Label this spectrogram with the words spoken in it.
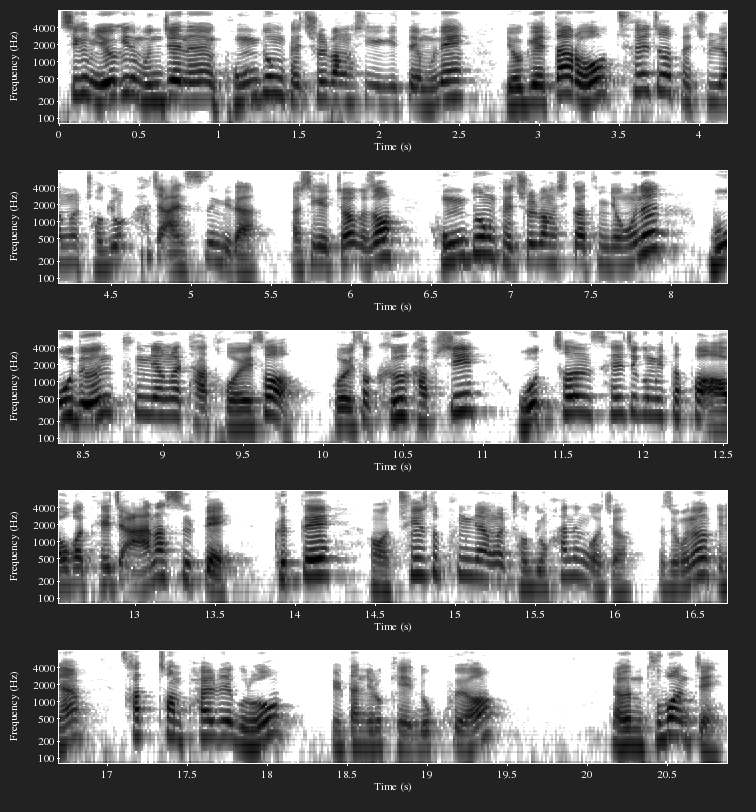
지금 여기 문제는 공동 배출 방식이기 때문에 여기에 따로 최저 배출량을 적용하지 않습니다. 아시겠죠? 그래서 공동 배출 방식 같은 경우는 모든 풍량을 다 더해서 더해서 그 값이 5,000 세제곱미터 퍼 아워가 되지 않았을 때 그때 어, 최소 풍량을 적용하는 거죠. 그래서 이거는 그냥 4,800으로 일단 이렇게 놓고요. 자, 그럼 두 번째.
